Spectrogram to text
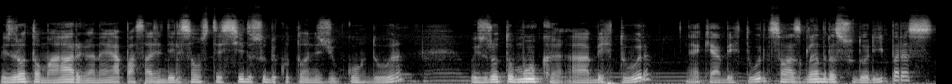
O esrotomarga, né, a passagem dele são os tecidos subcutâneos de gordura. O esrotomuca, a abertura, né, que é a abertura, são as glândulas sudoríparas.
